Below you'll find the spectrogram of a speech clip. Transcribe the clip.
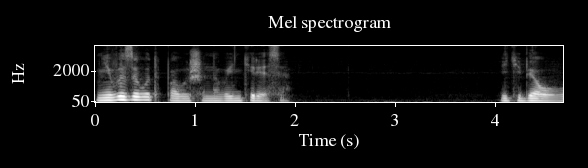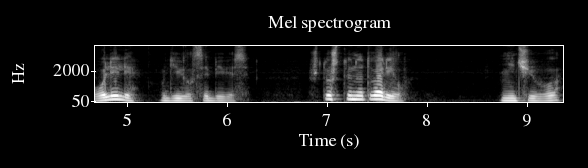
не вызовут повышенного интереса. «И тебя уволили?» – удивился Бивис. «Что ж ты натворил?» Ничего.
